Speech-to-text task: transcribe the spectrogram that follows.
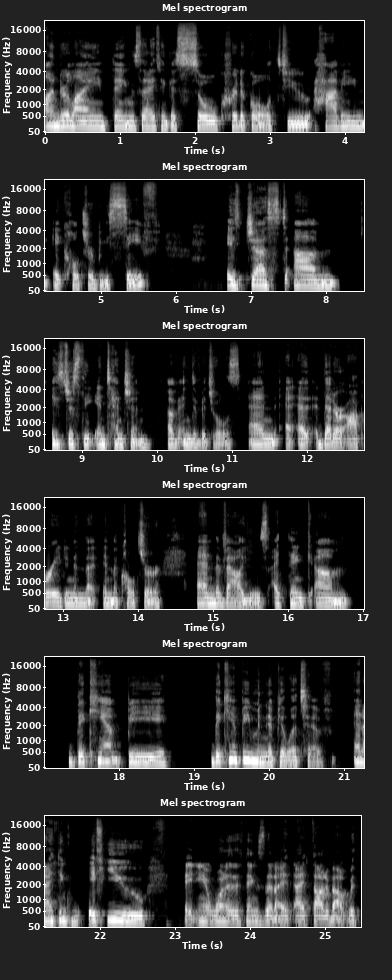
underlying things that I think is so critical to having a culture be safe is just um, is just the intention of individuals and uh, that are operating in the in the culture and the values. I think um, they can't be they can't be manipulative. And I think if you you know one of the things that I, I thought about with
